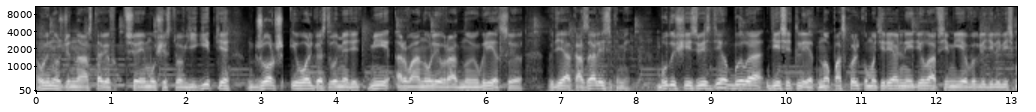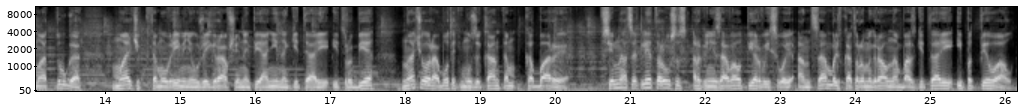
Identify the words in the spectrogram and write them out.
Вынужденно оставив все имущество в Египте, Джордж и Ольга с двумя детьми рванули в родную Грецию, где оказались детьми. Будущей звезде было 10 лет, но поскольку материальные дела в семье выглядели весьма туго, мальчик, к тому времени уже игравший на пианино, гитаре и трубе, начал работать музыкантом кабаре – в 17 лет Русос организовал первый свой ансамбль, в котором играл на бас-гитаре и подпевал.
